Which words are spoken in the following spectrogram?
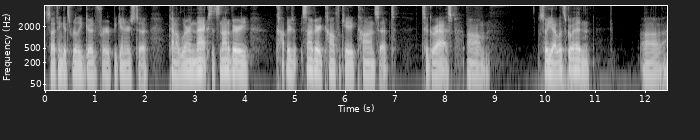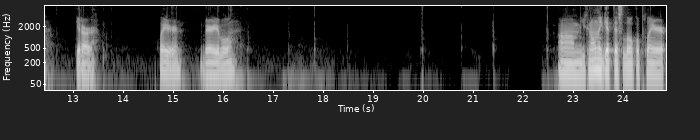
So I think it's really good for beginners to kind of learn that because it's not a very there's it's not a very complicated concept to grasp. Um, so yeah, let's go ahead and uh, get our player variable. Um, you can only get this local player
